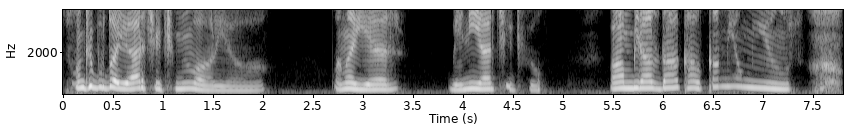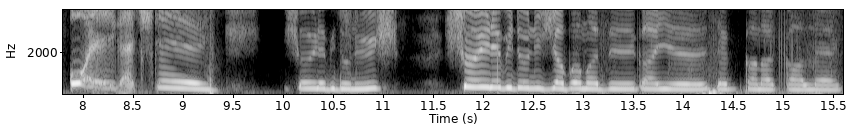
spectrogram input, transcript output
Sanki burada yer çekimi var ya. Bana yer, beni yer çekiyor. Lan biraz daha kalkamıyor muyuz? Oy geçtik. Şöyle bir dönüş. Şöyle bir dönüş yapamadık. Hayır tek kanat kaldık.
